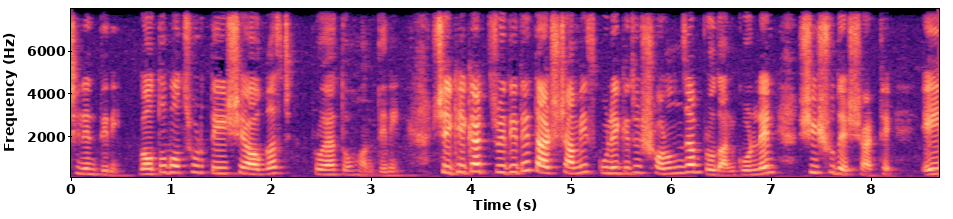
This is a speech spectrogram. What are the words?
ছিলেন তিনি। গত বছর তেইশে অগস্ট প্রয়াত হন তিনি। শিক্ষিকার স্মৃতিতে তার স্বামী স্কুলে কিছু সরঞ্জাম প্রদান করলেন শিশুদের স্বার্থে। এই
